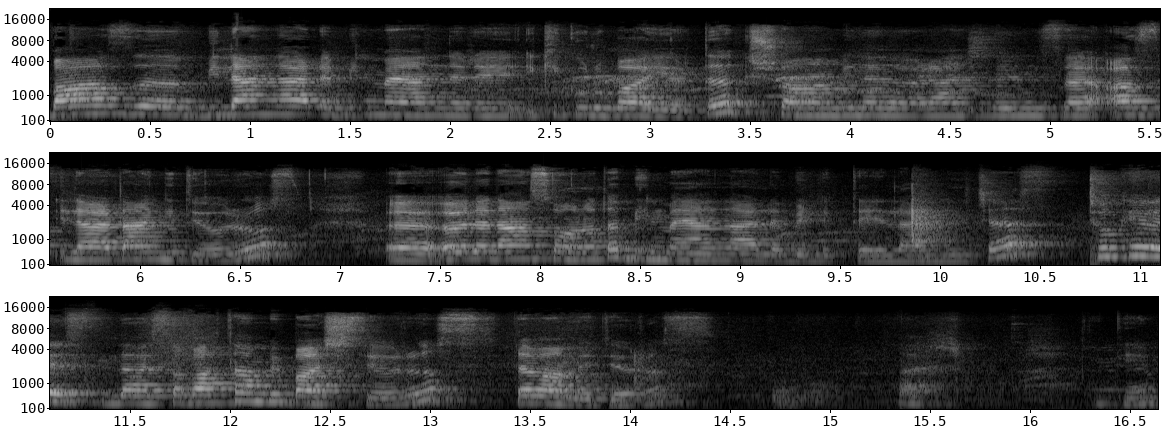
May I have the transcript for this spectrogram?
bazı bilenlerle bilmeyenleri iki gruba ayırdık. Şu an bilen öğrencilerimizle az ileriden gidiyoruz. Ee, öğleden sonra da bilmeyenlerle birlikte ilerleyeceğiz. Çok hevesliler. Sabahtan bir başlıyoruz. Devam ediyoruz. Ver. Diyeyim.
